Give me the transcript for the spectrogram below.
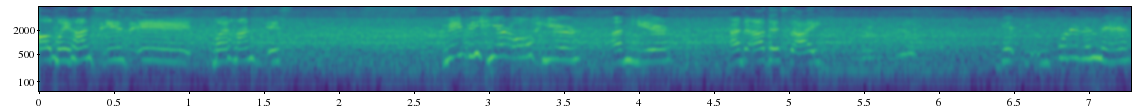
Oh, my hands is, eh, my hands is maybe here or here and here and the other side. Get, put it in there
